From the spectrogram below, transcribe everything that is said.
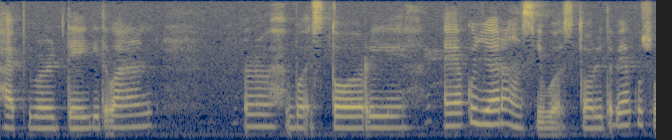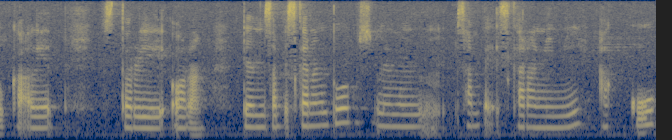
happy birthday gitu kan. Uh, buat story. Eh aku jarang sih buat story tapi aku suka lihat story orang. Dan sampai sekarang tuh memang sampai sekarang ini aku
